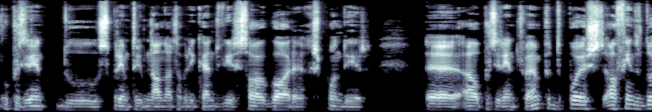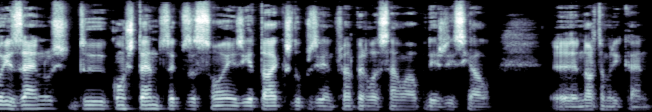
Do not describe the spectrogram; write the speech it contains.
o presidente do Supremo Tribunal norte-americano de vir só agora responder uh, ao presidente Trump, depois, ao fim de dois anos de constantes acusações e ataques do presidente Trump em relação ao poder judicial uh, norte-americano.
